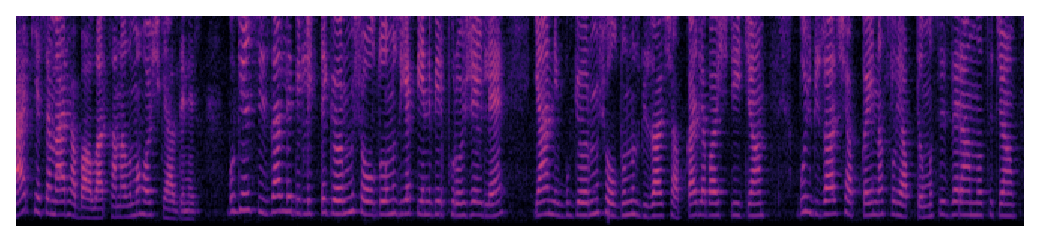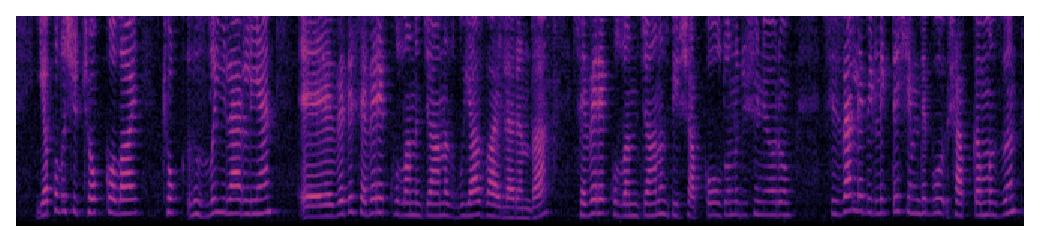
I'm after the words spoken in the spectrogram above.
Herkese merhabalar. Kanalıma hoş geldiniz. Bugün sizlerle birlikte görmüş olduğunuz yepyeni bir projeyle yani bu görmüş olduğunuz güzel şapkayla başlayacağım. Bu güzel şapkayı nasıl yaptığımı sizlere anlatacağım. Yapılışı çok kolay, çok hızlı ilerleyen eee, ve de severek kullanacağınız bu yaz aylarında severek kullanacağınız bir şapka olduğunu düşünüyorum. Sizlerle birlikte şimdi bu şapkamızın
